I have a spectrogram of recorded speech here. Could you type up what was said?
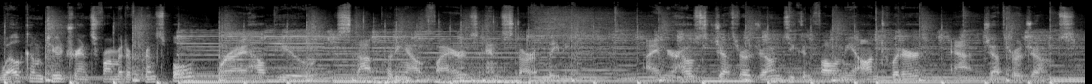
Welcome to Transformative Principal, where I help you stop putting out fires and start leading. I am your host, Jethro Jones. You can follow me on Twitter at Jethro Jones.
